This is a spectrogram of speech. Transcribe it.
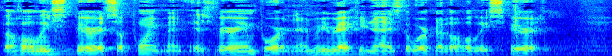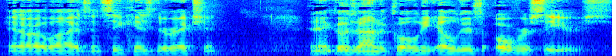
The Holy Spirit's appointment is very important, and we recognize the work of the Holy Spirit in our lives and seek His direction. And it goes on to call the elders overseers.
